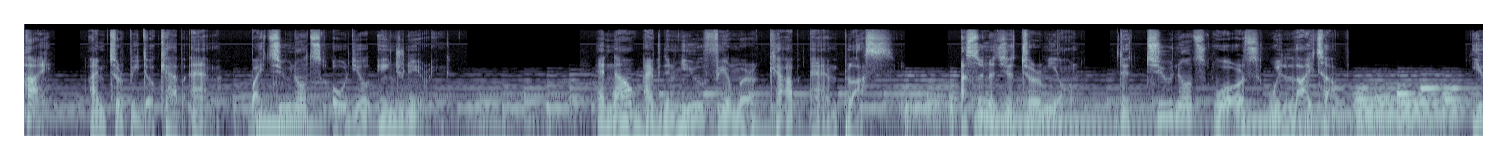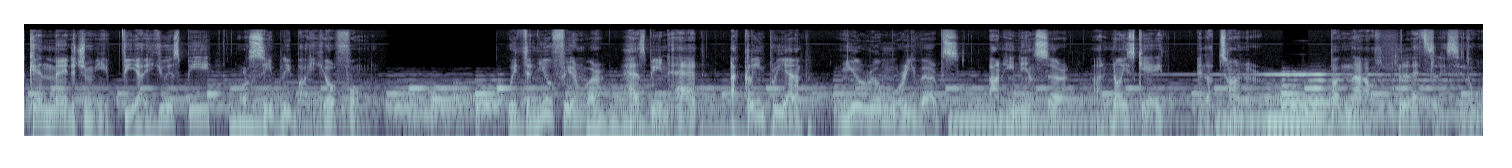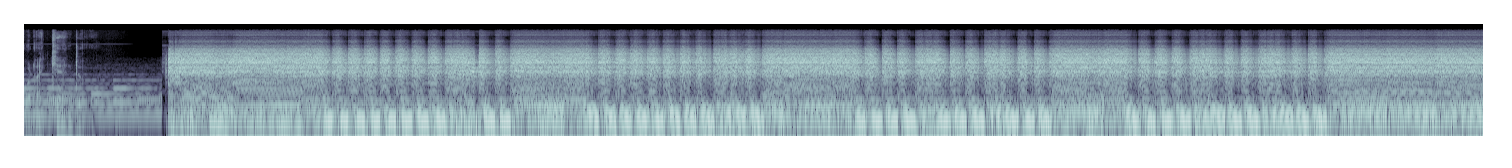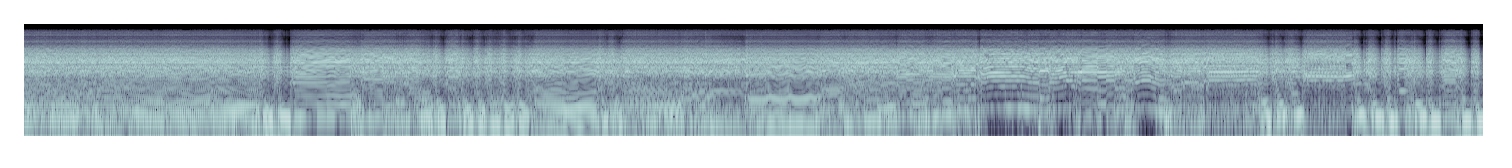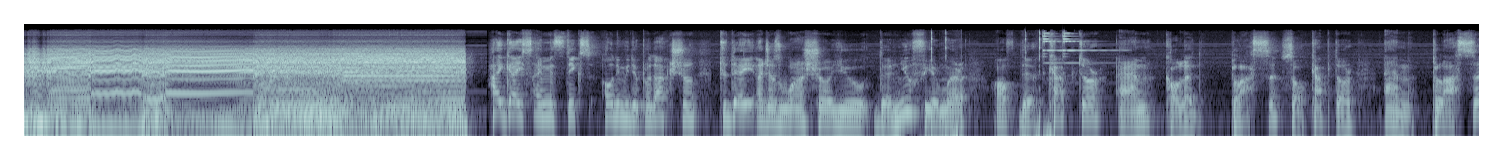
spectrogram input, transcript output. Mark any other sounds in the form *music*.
Hi, I'm Torpedo Cab M by Two Notes Audio Engineering. And now I have the new firmware Cab M Plus. As soon as you turn me on, the Two Notes words will light up. You can manage me via USB or simply by your phone. With the new firmware has been added a clean preamp, new room reverbs, an enhancer, a noise gate and a tuner. But now let's listen to what I can do. Steex Audio Video Production. Today I just want to show you the new firmware of the Captor M called Plus. So Captor M Plus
